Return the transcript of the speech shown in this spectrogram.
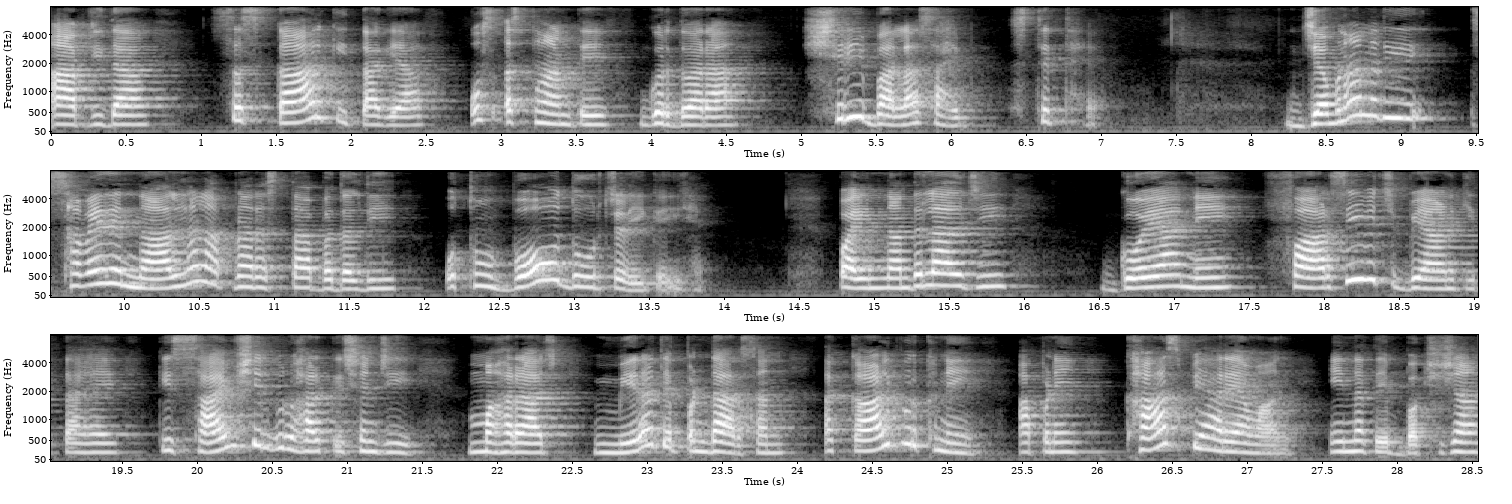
ਆਪ ਜੀ ਦਾ ਸੰਸਕਾਰ ਕੀਤਾ ਗਿਆ, ਉਸ ਅਸਥਾਨ ਤੇ ਗੁਰਦੁਆਰਾ ਸ਼੍ਰੀ ਬਾਲਾ ਸਾਹਿਬ ਸਥਿਤ ਹੈ। ਜਮਨਾ ਨਦੀ ਸਮੇਂ ਦੇ ਨਾਲ ਨਾਲ ਆਪਣਾ ਰਸਤਾ ਬਦਲਦੀ ਉੱਥੋਂ ਬਹੁਤ ਦੂਰ ਚਲੀ ਗਈ ਹੈ। ਭਾਈ ਨੰਦ ਲਾਲ ਜੀ ਗੋਇਆ ਨੇ ਫਾਰਸੀ ਵਿੱਚ ਬਿਆਨ ਕੀਤਾ ਹੈ ਕਿ ਸਾਹਿਬ ਸ੍ਰੀ ਗੁਰੂ ਹਰਕ੍ਰਿਸ਼ਨ ਜੀ ਮਹਾਰਾਜ ਮੇਰਾ ਤੇ ਭੰਡਾਰ ਸਨ, ਅਕਾਲ ਪੁਰਖ ਨੇ ਆਪਣੇ ਖਾਸ ਪਿਆਰਿਆਂ ਵਾਂਗ ਇਹਨਾਂ ਤੇ ਬਖਸ਼ਿਸ਼ਾਂ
